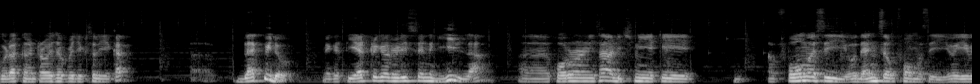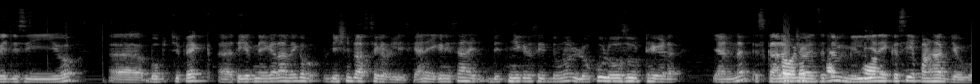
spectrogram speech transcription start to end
ගොඩක් කන්ට්‍රවශ ප්‍රජෙක්ල එක බ්ලක් විඩෝ එක තියට්‍රික රිලිස්සන්න ගිල්ලා කොරුණ නිසා ඩිස්්නී එක ෆෝමසීෝ දැන්සම් ෆෝමසීෝ ඒවෙදසිෝ බොබ්චිපෙක් තීරණය කර මේක ඩිෂන් ප්ලස්ක ලිස් යන එක නිසා ඩිස්්නිකට සිදුවන ලොකු ලෝසුට්කට යන්න ස්කාලට මිලියන එකසිය පණහක් ගෙව්ව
